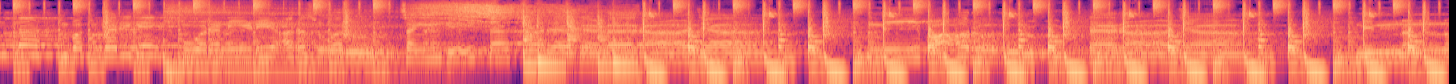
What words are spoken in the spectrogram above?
ಸಂತ ಭಕ್ತರಿಗೆ ವರ ನೀಡಿ ಅರಸುವರು ಸಂಗೀತ ಸ್ವರಗಳ ರಾಜ. ನೀ ಬಾರು ಗುರು ಪುಟ್ಟ ರಾಜ. ನಿನ್ನನ್ನು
